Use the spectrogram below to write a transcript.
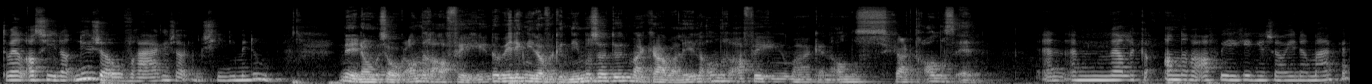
Terwijl als ze je dat nu zouden vragen, zou je het misschien niet meer doen. Nee, nou zou ik andere afwegingen. Dan weet ik niet of ik het niet meer zou doen, maar ik ga wel hele andere afwegingen maken en anders ga ik er anders in. En, en welke andere afwegingen zou je dan maken?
